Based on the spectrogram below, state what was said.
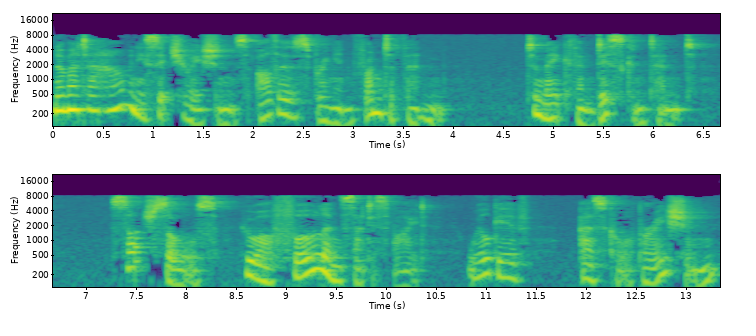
No matter how many situations others bring in front of them to make them discontent, such souls who are full and satisfied will give, as cooperation,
